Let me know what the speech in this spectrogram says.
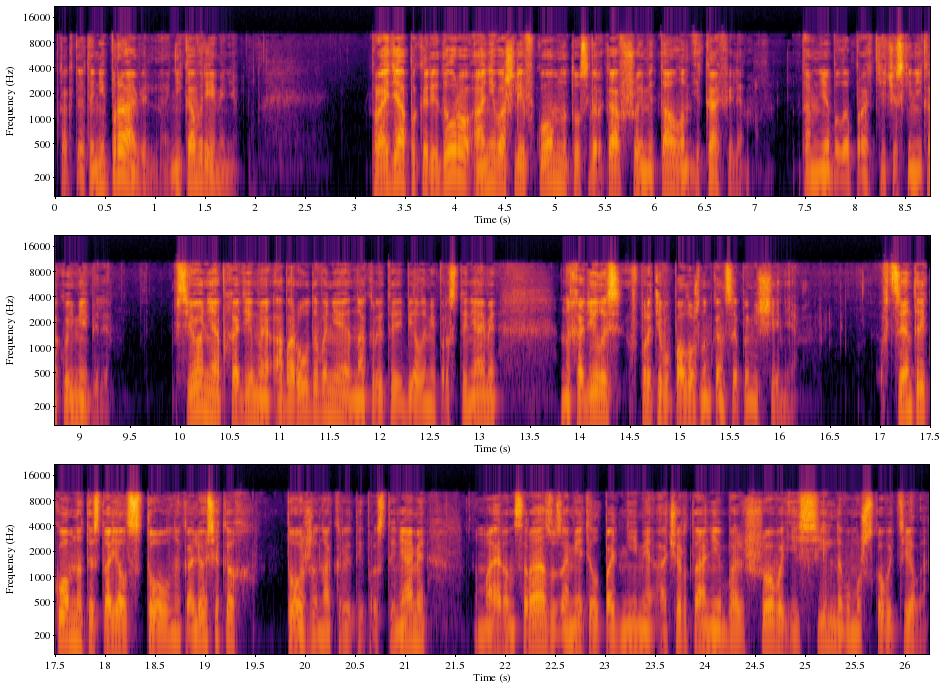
Как-то это неправильно, не ко времени. Пройдя по коридору, они вошли в комнату, сверкавшую металлом и кафелем. Там не было практически никакой мебели. Все необходимое оборудование, накрытое белыми простынями, находилось в противоположном конце помещения. В центре комнаты стоял стол на колесиках, тоже накрытый простынями. Майрон сразу заметил под ними очертания большого и сильного мужского тела.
